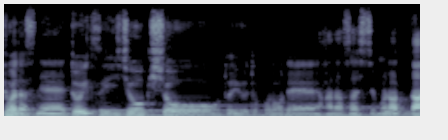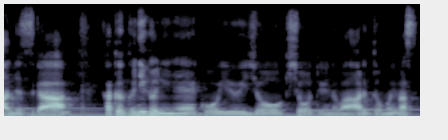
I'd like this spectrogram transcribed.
今日はですねドイツ異常気象というところで話させてもらったんですが各国々ねこういう異常気象というのはあると思います。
